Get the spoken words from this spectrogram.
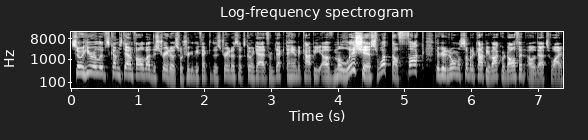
So Hero Lives comes down, followed by the Stratos. We'll trigger the effect of the Stratos. That's going to add from deck to hand a copy of Malicious. What the fuck? They're going to normal summon a copy of Aqua Dolphin. Oh, that's why.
